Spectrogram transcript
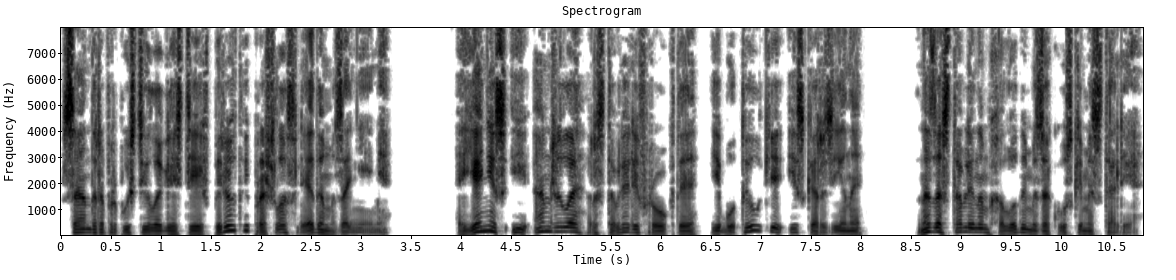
Сандра пропустила гостей вперед и прошла следом за ними. Янис и Анжела расставляли фрукты и бутылки из корзины на заставленном холодными закусками столе.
